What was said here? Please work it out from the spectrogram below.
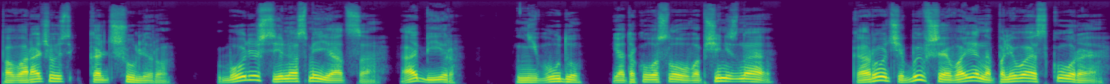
Поворачиваюсь к Альтшулеру. Будешь сильно смеяться. Абир. Не буду. Я такого слова вообще не знаю. Короче, бывшая военно-полевая скорая,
